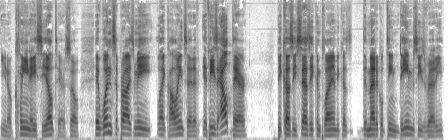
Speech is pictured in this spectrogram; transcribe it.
you know, clean ACL tear. So it wouldn't surprise me, like Colleen said, if, if he's out there because he says he can play and because the medical team deems he's ready,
